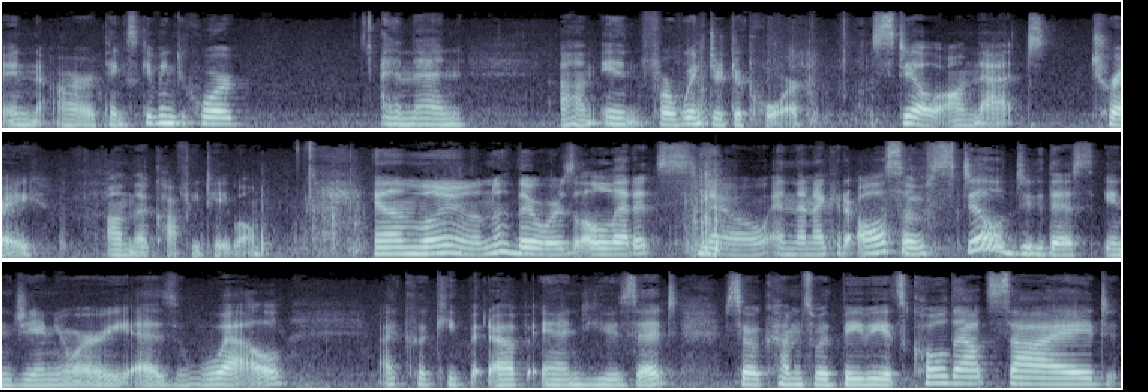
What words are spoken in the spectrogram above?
in our Thanksgiving decor and then um, in for winter decor still on that tray on the coffee table. And then there was a Let It Snow and then I could also still do this in January as well. I could keep it up and use it. So it comes with Baby It's Cold Outside,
